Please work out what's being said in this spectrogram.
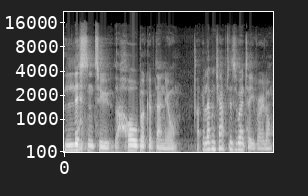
listen to the whole book of Daniel. Like 11 chapters, it won't take you very long,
